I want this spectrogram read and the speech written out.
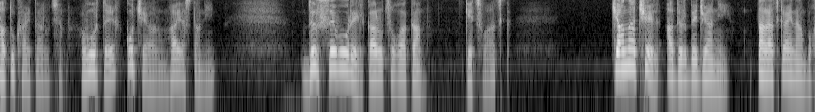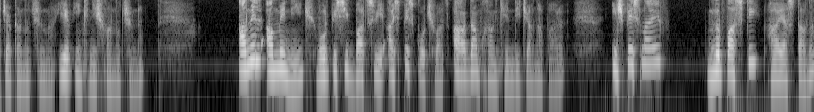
հատուկ հայտարարությամբ, որտեղ կոչ է արում Հայաստանին դրսևորել կառուցողական կեցվածք ճանաչել Ադրբեջանի տարածքային ամբողջականությունը եւ ինքնիշխանությունը անել ամեն ինչ, որpիսի բացվի այսպես կոչված Աղդամ Խանքենդի ճանապարհը, ինչպես նաեւ նպաստի Հայաստանը,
